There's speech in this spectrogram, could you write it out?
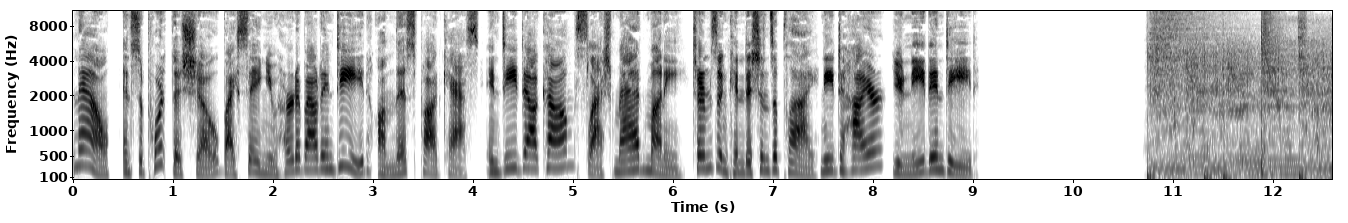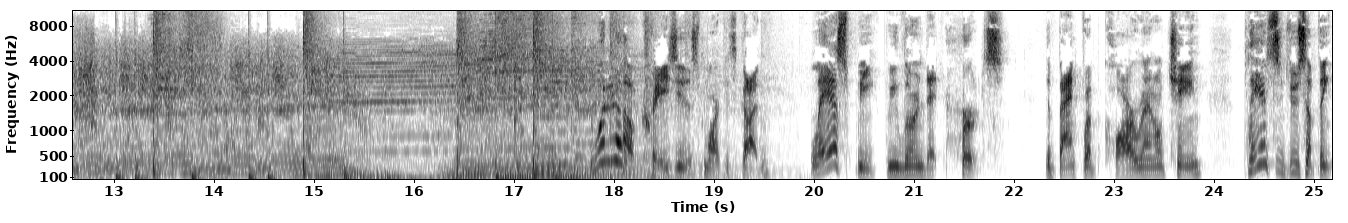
now and support this show by saying you heard about Indeed on this podcast. Indeed.com slash Mad Money. Terms and conditions apply. Need to hire? You need Indeed. to how crazy this market's gotten? Last week, we learned that Hertz, the bankrupt car rental chain, plans to do something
